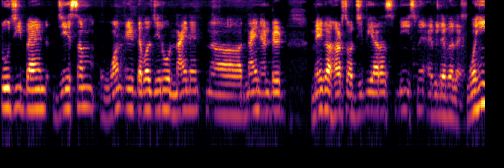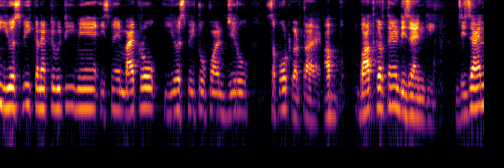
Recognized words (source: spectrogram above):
two G band जे सम one eight double zero nine eight nine hundred megahertz और जी पी आर एस भी इसमें अवेलेबल है। वहीं यू एस यूएसबी कनेक्टिविटी में इसमें micro U S USB two point zero support करता है। अब बात करते हैं डिज़ाइन की। डिज़ाइन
